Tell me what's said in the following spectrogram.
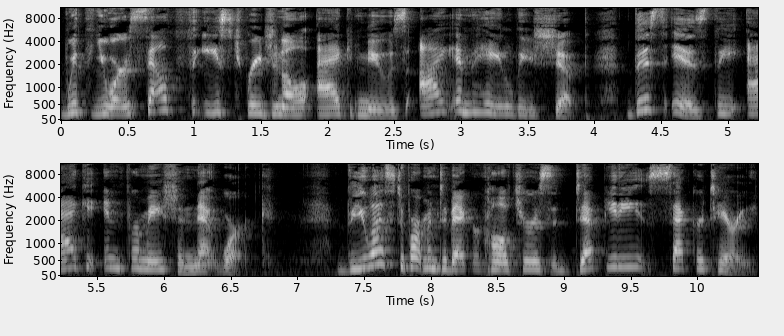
With your Southeast Regional Ag News, I am Haley Ship. This is the Ag Information Network. The U.S. Department of Agriculture's Deputy Secretary,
